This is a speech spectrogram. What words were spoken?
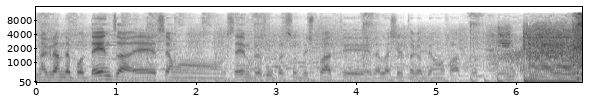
una grande potenza e siamo sempre super soddisfatti della scelta che abbiamo fatto.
